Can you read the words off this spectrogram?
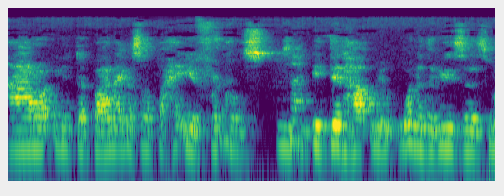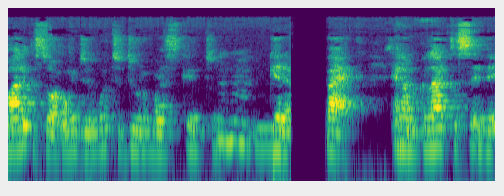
waxaan especially isticmaalno. me because Mhm. with the birth of my son I had a bad haaro iyo dabaana iga soo baxay iyo freckles Sax. it did help me one of the reasons maalin kasta waan oran jiray what to do to my skin to get it back and I'm glad to say the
